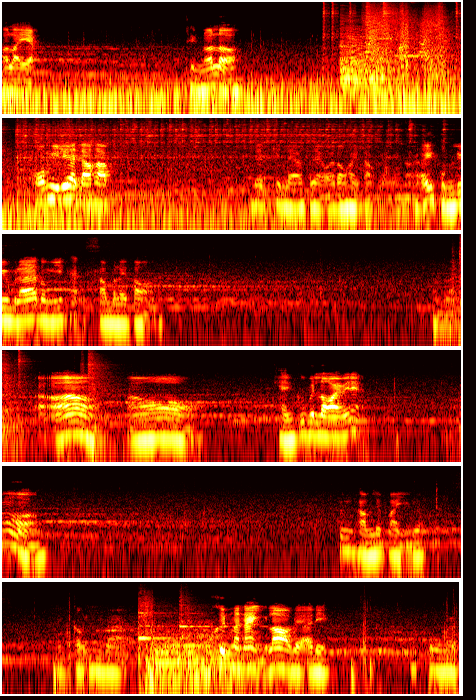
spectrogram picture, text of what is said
อะไรอะ ถึงแล้วเหรอ โอ้มีเลือดแล้วครับ เลือดขึ้นแล้วแสดงว่าต้องให้ทำอะไรแน่นอนเอ้ยผมลืมไปแล้วตรงนี้ทำอะไรต่อทำอะไรอ้าวอ๋อแขนกูเป็นรอยไหมเนี่ยอ๋อเพิ่งทำเล็บใหม่อีกด้วย เก้าอี้บ้ากูขึ้นมานั่งอีกรอบเลยเอาดิกูแบบ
